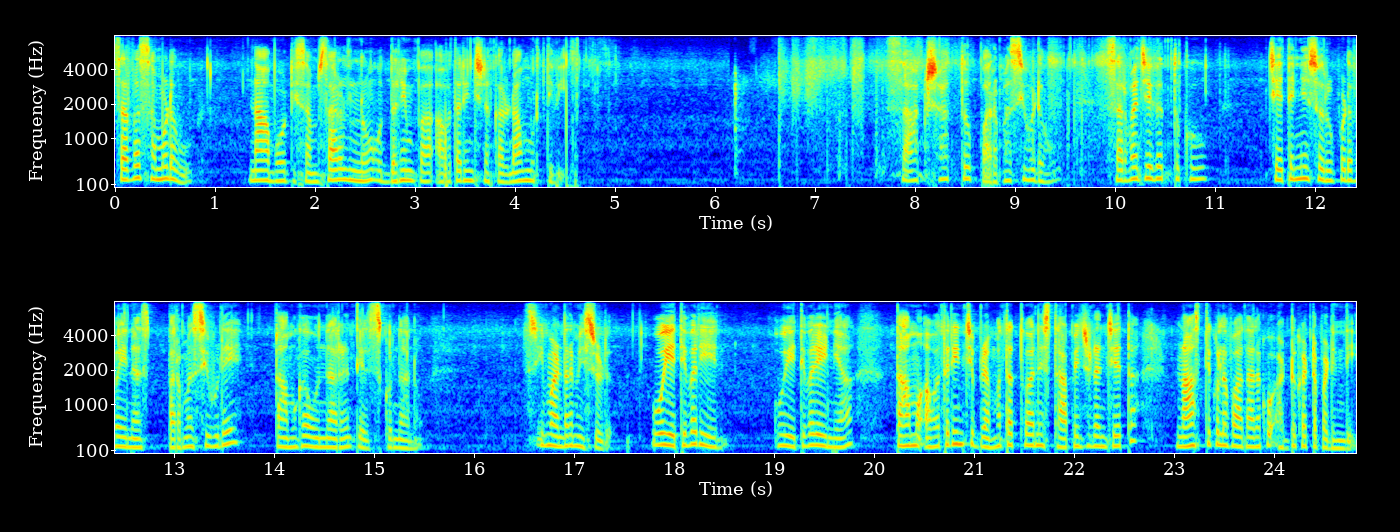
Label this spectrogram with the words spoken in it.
సర్వసముడవు. నా బోటి సంసారాలను ఉద్ధరింప అవతరించిన కరుణామూర్తివి. సాక్షాత్తు పరమశివుడవు. సర్వజగత్తుకు చైతన్య స్వరూపుడవైన పరమశివుడే తాముగా ఉన్నారని తెలుసుకున్నాను. శ్రీ మండలమిశ్రుడు ఓ యతివరే ఓ యతివరేణ్య తాము అవతరించి బ్రహ్మతత్వాన్ని స్థాపించడం చేత నాస్తికుల వాదాలకు అడ్డుకట్టపడింది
